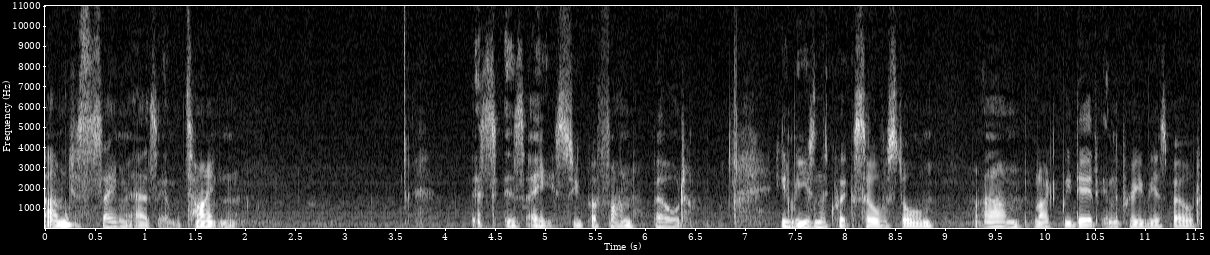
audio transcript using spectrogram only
um, just the same as in the Titan. This is a super fun build. You can be using the Quicksilver Storm, um, like we did in the previous build.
